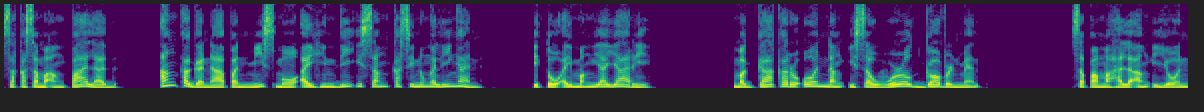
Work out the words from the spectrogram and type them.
Sa kasamaang palad, ang kaganapan mismo ay hindi isang kasinungalingan. Ito ay mangyayari. Magkakaroon ng isa world government. Sa pamahalaang iyon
